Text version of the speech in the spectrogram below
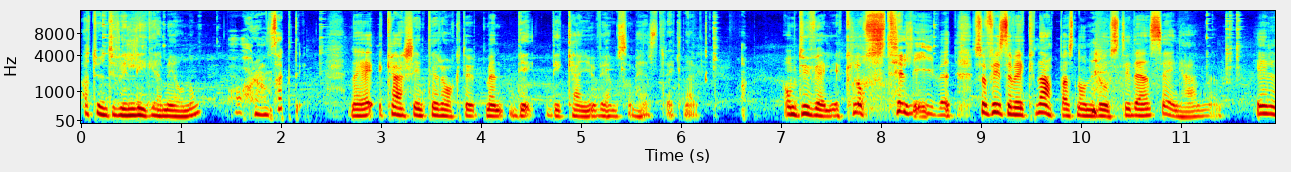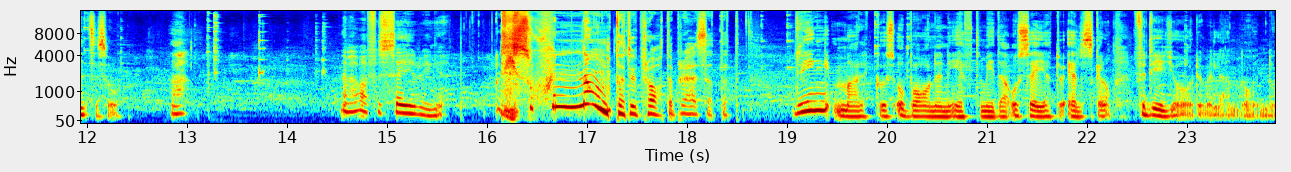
Att du inte vill ligga med honom. Har han sagt det? Nej, kanske inte rakt ut, men det, det kan ju vem som helst räkna ut. Om du väljer klosterlivet så finns det väl knappast någon lust i den sänghalmen. Är det inte så? Va? Nej, men varför säger du inget? Det är så genant att du pratar på det här sättet. Ring Markus och barnen i eftermiddag och säg att du älskar dem. För det gör du väl ändå ändå?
